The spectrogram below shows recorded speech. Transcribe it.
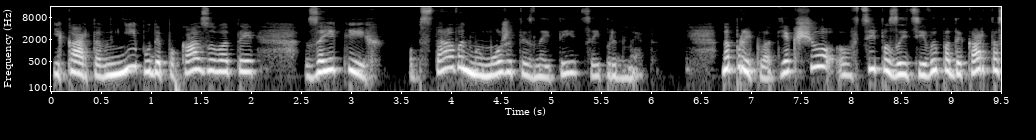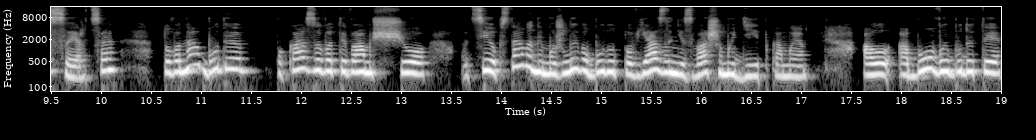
і карта в ній буде показувати, за яких обставин ви можете знайти цей предмет. Наприклад, якщо в цій позиції випаде карта серця, то вона буде показувати вам, що ці обставини, можливо, будуть пов'язані з вашими дітками, або ви будете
